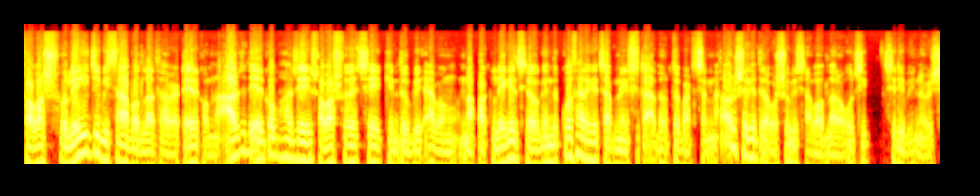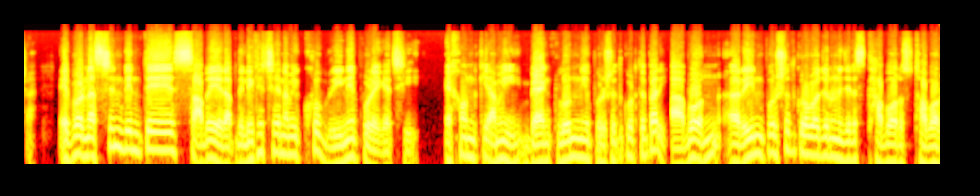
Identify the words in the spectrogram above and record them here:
সবাস হলেই যে বিছানা বদলাতে হবে, এটা এরকম না। আর যদি এরকম হয় যে সবাস হয়েছে কিন্তু এবং নাপাক লেগেছেও, কিন্তু কোথায় লেগেছে আপনি সেটা ধরতে পারছেন না, তাহলে সেক্ষেত্রে অবশ্যই বিছানা বদলানো উচিত, সেটি ভিন্ন বিষয়। এরপর নাসরিন বিনতে সাবের, আপনি লিখেছেন, আমি খুব ঋণে পড়ে গেছি। এখন কি আমি ব্যাংক লোন নিয়ে পরিশোধ করতে পারি? বোন, ঋণ পরিশোধ করবার জন্য নিজের স্থাবর স্থাবর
